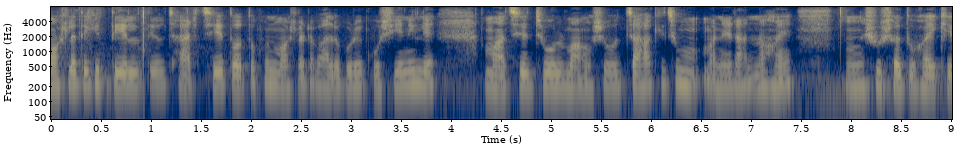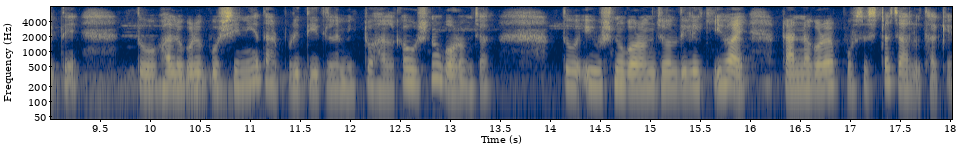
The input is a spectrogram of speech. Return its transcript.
মশলা থেকে তেল তেল ছাড়ছে, ততক্ষণ মশলাটা ভালো করে কষিয়ে নিলে মাছের ঝোল, মাংস, যা কিছু মানে রান্না হয় সুস্বাদু হয় খেতে। তো ভালো করে কষিয়ে নিয়ে তারপরে দিয়ে দিলাম একটু হালকা উষ্ণ গরম জল। তো এই উষ্ণ গরম জল দিলে কি হয়? রান্না করার প্রসেসটা চালু থাকে।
